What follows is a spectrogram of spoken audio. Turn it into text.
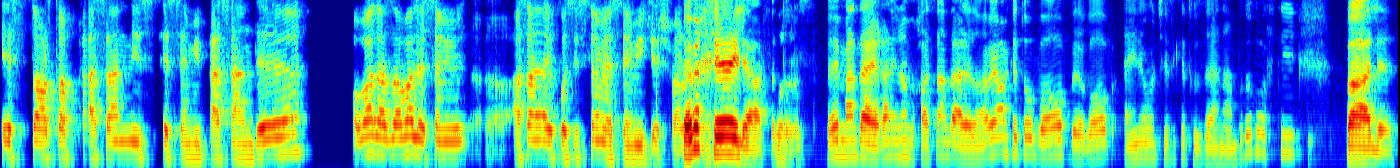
استارتاپ پسند نیست SME پسنده. و بعد از اول SME اصلا اکوسیستم SME کشور ببین خیلی حرف درست. ببین من دقیقا اینو می‌خواستم در ادامه بگم که تو واو به واو عین اون چیزی که تو ذهنم بود گفتی. بله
